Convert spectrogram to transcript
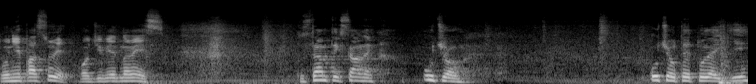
Tu nie pasuje, wchodzi w jedno miejsce. To z tamtych stanek uciął uciął te tulejki.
